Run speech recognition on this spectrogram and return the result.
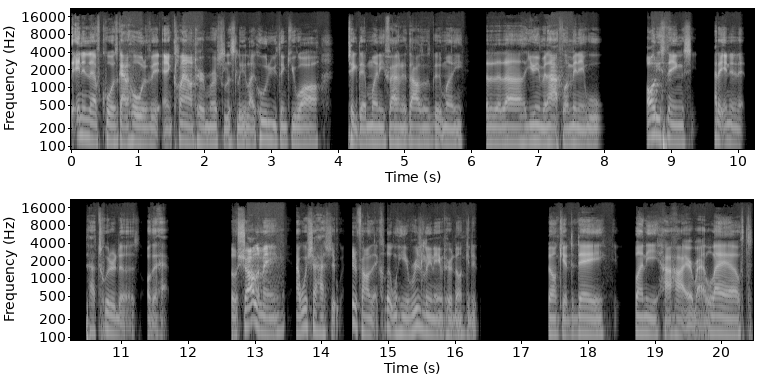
the internet, of course, got a hold of it and clowned her mercilessly. Like, who do you think you are? Take that money, five hundred thousand is good money. Da, da, da. You ain't been hot for a minute. Woo. All these things, how the internet, how Twitter does, all that happens. So Charlamagne, I wish I should, should have found that clip when he originally named her Donkey the Donkey of the Day. It was funny, everybody laughed.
